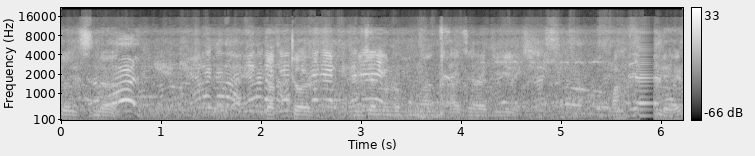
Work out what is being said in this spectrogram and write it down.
চলছিল। ডক্টর মিজানুর রহমান আজহারির মাহফিলের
